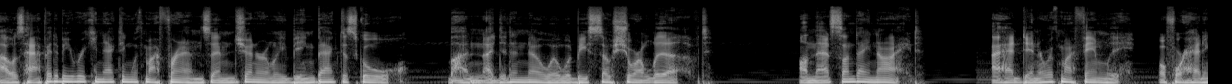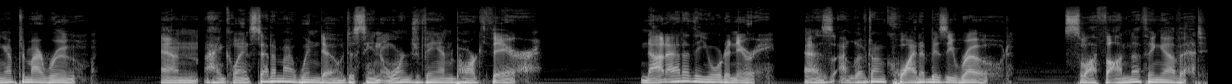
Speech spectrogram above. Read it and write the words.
I was happy to be reconnecting with my friends and generally being back to school, but I didn't know it would be so short lived. On that Sunday night, I had dinner with my family before heading up to my room, and I glanced out of my window to see an orange van parked there. Not out of the ordinary, as I lived on quite a busy road, so I thought nothing of it,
